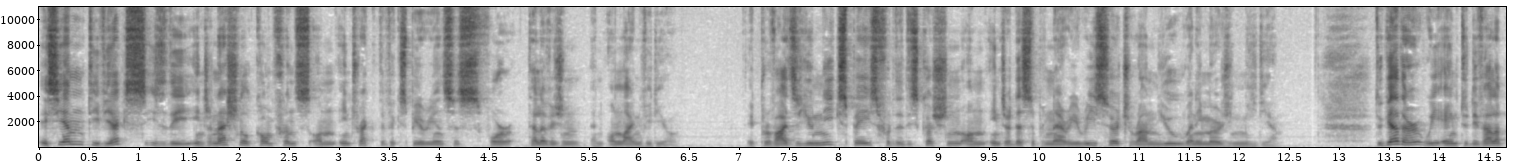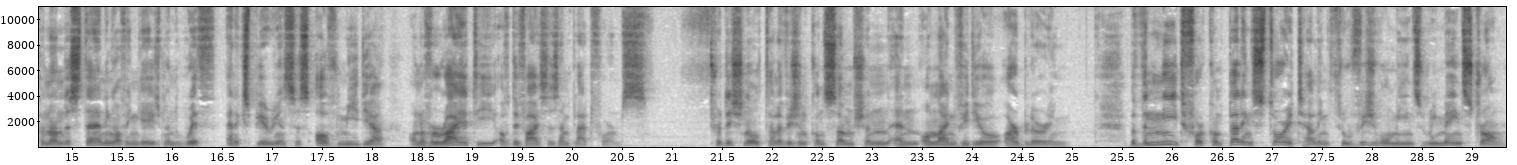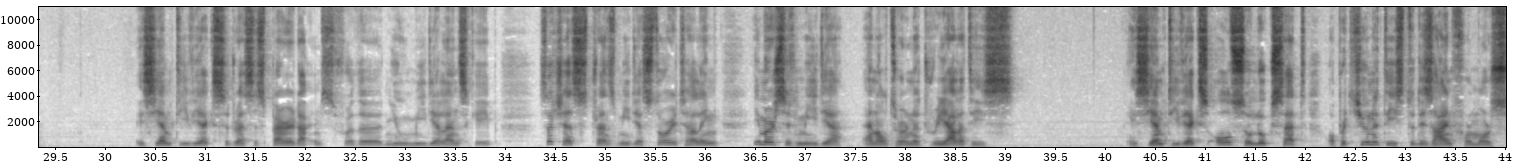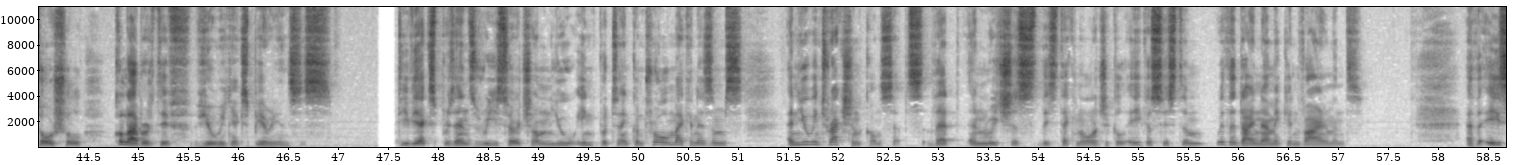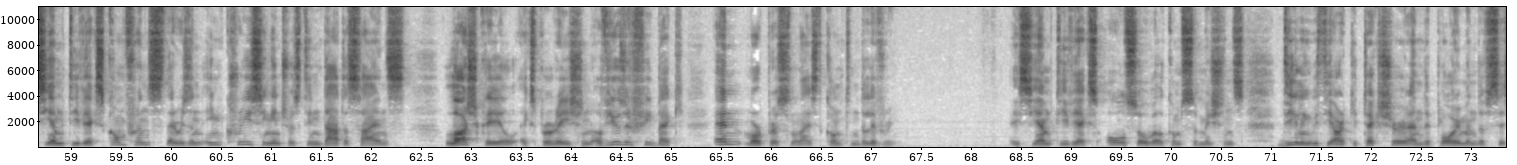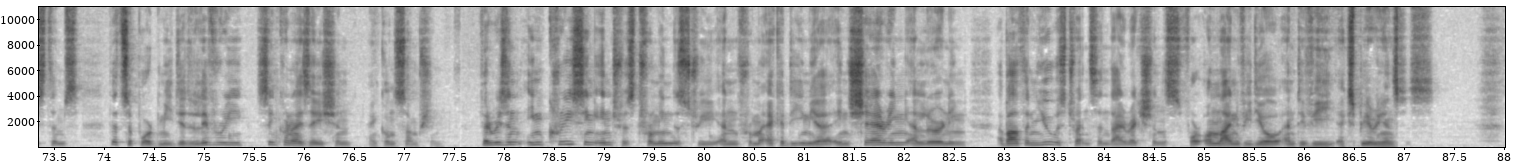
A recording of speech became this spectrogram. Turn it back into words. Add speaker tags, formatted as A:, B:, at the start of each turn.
A: ACM TVX is the international conference on interactive experiences for television and online video. It provides a unique space for the discussion on interdisciplinary research around new and emerging media. Together, we aim to develop an understanding of engagement with and experiences of media on a variety of devices and platforms. Traditional television consumption and online video are blurring, but the need for compelling storytelling through visual means remains strong. ACM TVX addresses paradigms for the new media landscape such as transmedia storytelling, immersive media, and alternate realities. ACMTVX also looks at opportunities to design for more social, collaborative viewing experiences. TVX presents research on new input and control mechanisms and new interaction concepts that enriches this technological ecosystem with a dynamic environment. At the ACM TVX conference, there is an increasing interest in data science, large-scale exploration of user feedback, and more personalized content delivery. ACM TVX also welcomes submissions dealing with the architecture and deployment of systems that support media delivery, synchronization, and consumption. There is an increasing interest from industry and from academia in sharing and learning about the newest trends and directions for online video and TV experiences.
